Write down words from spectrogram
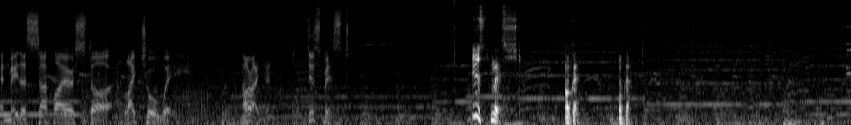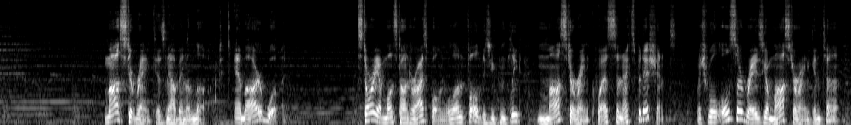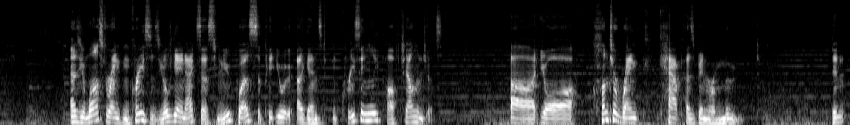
and may the Sapphire Star light your way. All right then, dismissed. Dismissed. Okay. Okay. Master rank has now been unlocked. MR1. Story of Monster Hunter Iceborne will unfold as you complete Master rank quests and expeditions, which will also raise your Master rank in turn. As your Master rank increases, you'll gain access to new quests that pit you against increasingly tough challenges. Uh, your Hunter rank cap has been removed. Didn't.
